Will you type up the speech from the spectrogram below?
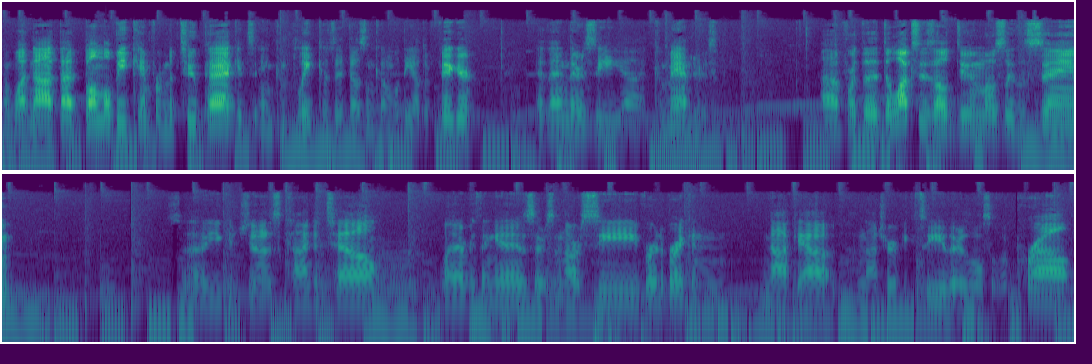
and whatnot. That Bumblebee came from a two-pack. It's incomplete because it doesn't come with the other figure. And then there's the uh, Commanders. Uh, for the Deluxes, I'll do mostly the same. So you can just kind of tell what everything is. There's an RC, Vertebrae, and Knockout. I'm not sure if you can see. There's also a Prowl,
